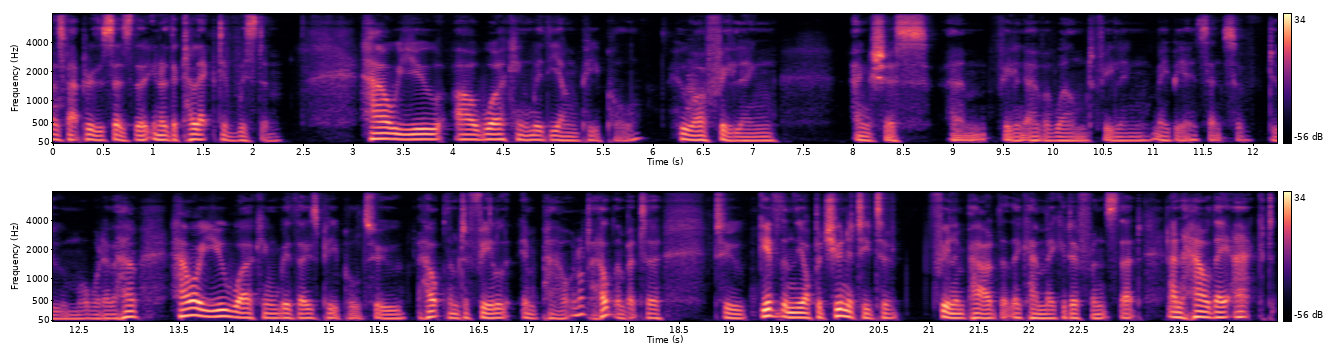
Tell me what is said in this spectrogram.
as Fat Phap says, the you know the collective wisdom, how you are working with young people who are feeling anxious, um, feeling overwhelmed, feeling maybe a sense of doom or whatever. How how are you working with those people to help them to feel empowered? Not to help them, but to to give them the opportunity to feel empowered that they can make a difference that and how they act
